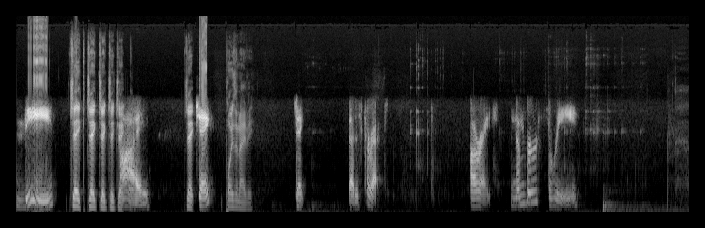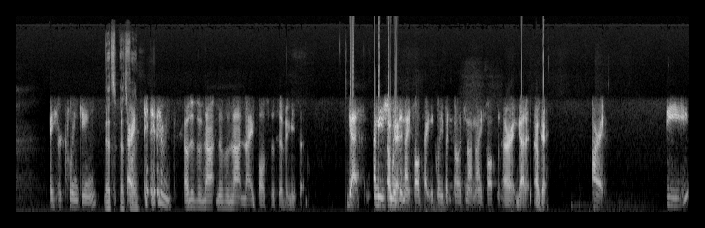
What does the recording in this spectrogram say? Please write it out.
V Jake, Jake, Jake, Jake, Jake, I Jake. Jake. Poison ivy. Jake. That is correct. All right. Number three. I hear clinking. That's that's All fine. right. Oh, this is not. This is not Knightfall specific. You said. yes. I mean, she was in Knightfall technically, but no, it's not Knightfall. All right. Got it. Okay. All right. B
